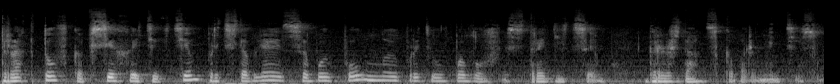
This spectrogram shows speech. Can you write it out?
трактовка всех этих тем представляет собой полную противоположность традициям гражданского романтизма.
